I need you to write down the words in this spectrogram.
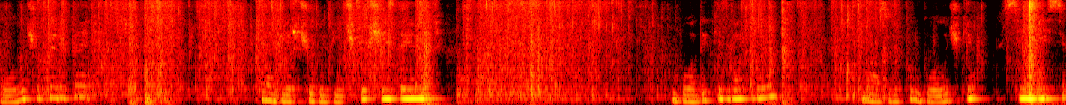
поло 4-5. Набір чоловічків 6-9. Бодики 2-3. Базові футболочки 7-8.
